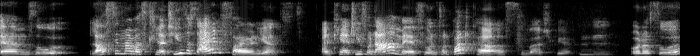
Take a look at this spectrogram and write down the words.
ähm, so, lass dir mal was Kreatives einfallen jetzt. Ein kreativer Name für unseren Podcast zum Beispiel. Mhm. Oder so.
